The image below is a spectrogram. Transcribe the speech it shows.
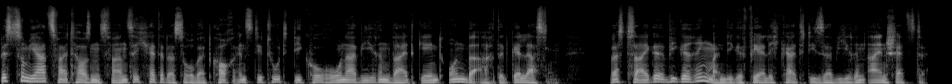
Bis zum Jahr 2020 hätte das Robert Koch Institut die Coronaviren weitgehend unbeachtet gelassen, was zeige, wie gering man die Gefährlichkeit dieser Viren einschätzte.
